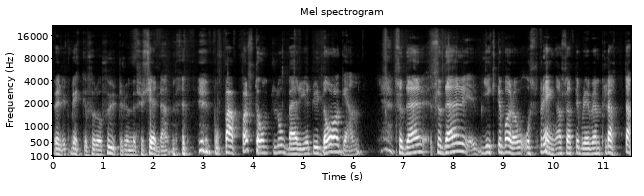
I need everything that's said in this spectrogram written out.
väldigt mycket för att få utrymme för källaren. Men på pappas tomt låg berget i dagen. Så där, så där gick det bara att spränga så att det blev en platta.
